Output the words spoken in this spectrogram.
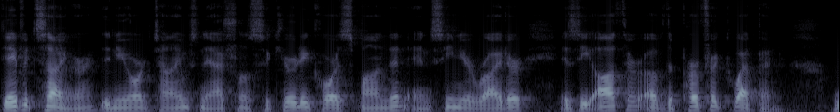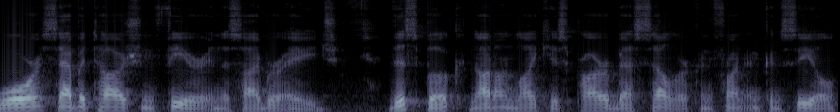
David Sanger, the New York Times national security correspondent and senior writer, is the author of The Perfect Weapon War, Sabotage, and Fear in the Cyber Age. This book, not unlike his prior bestseller, Confront and Conceal,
